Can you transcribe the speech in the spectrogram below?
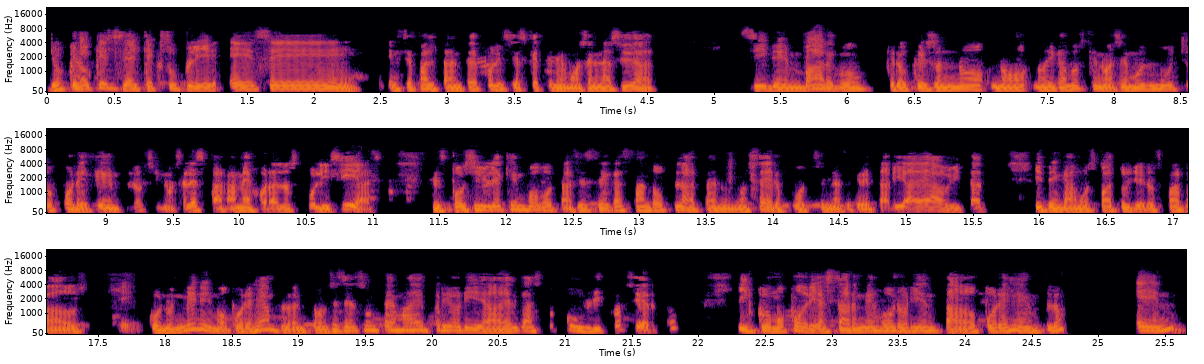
yo creo que sí hay que suplir ese, ese faltante de policías que tenemos en la ciudad. Sin embargo, creo que eso no, no, no digamos que no hacemos mucho, por ejemplo, si no se les paga mejor a los policías. Es posible que en Bogotá se esté gastando plata en unos AirPods, en la Secretaría de Hábitat, y tengamos patrulleros pagados con un mínimo, por ejemplo. Entonces es un tema de prioridad del gasto público, ¿cierto? Y cómo podría estar mejor orientado, por ejemplo, en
